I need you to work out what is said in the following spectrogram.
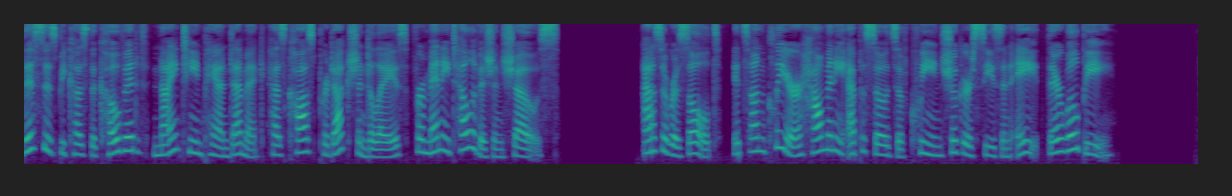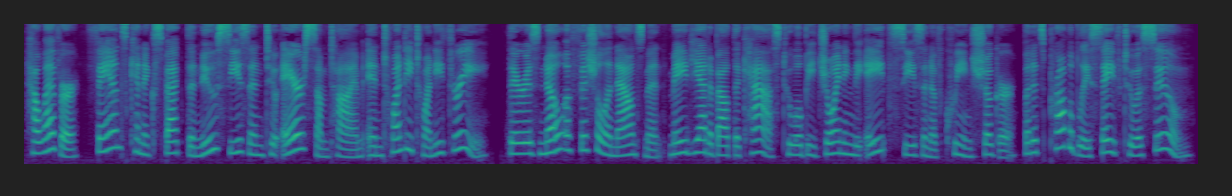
This is because the COVID 19 pandemic has caused production delays for many television shows. As a result, it's unclear how many episodes of Queen Sugar Season 8 there will be. However, fans can expect the new season to air sometime in 2023. There is no official announcement made yet about the cast who will be joining the eighth season of Queen Sugar, but it's probably safe to assume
